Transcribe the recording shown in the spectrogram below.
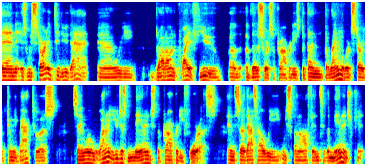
then as we started to do that uh, we brought on quite a few of, of those sorts of properties. But then the landlord started coming back to us saying, well, why don't you just manage the property for us? And so that's how we we spun off into the management.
